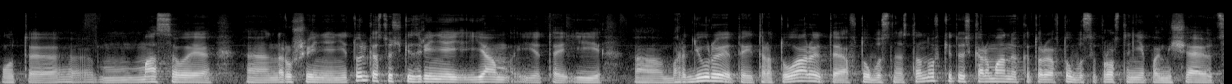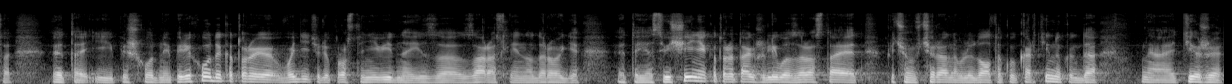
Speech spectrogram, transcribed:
Вот, э, массовые э, нарушения не только с точки зрения ям, это и бордюры, это и тротуары, это автобусные остановки, то есть карманы, в которые автобусы просто не помещаются, это и пешеходные переходы, которые водителю просто не видно из-за зарослей на дороге, это и освещение, которое также либо зарастает, причем вчера наблюдал такую картину, когда те же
